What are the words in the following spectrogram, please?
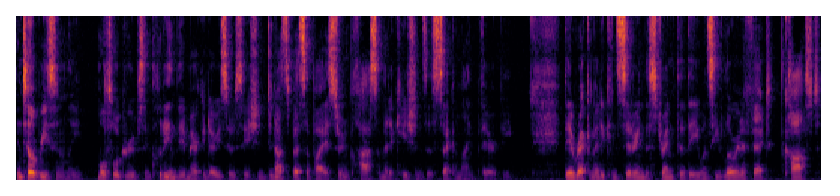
Until recently, multiple groups, including the American Diabetes Association, did not specify a certain class of medications as second line therapy. They recommended considering the strength of the A1C lowering effect, cost,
